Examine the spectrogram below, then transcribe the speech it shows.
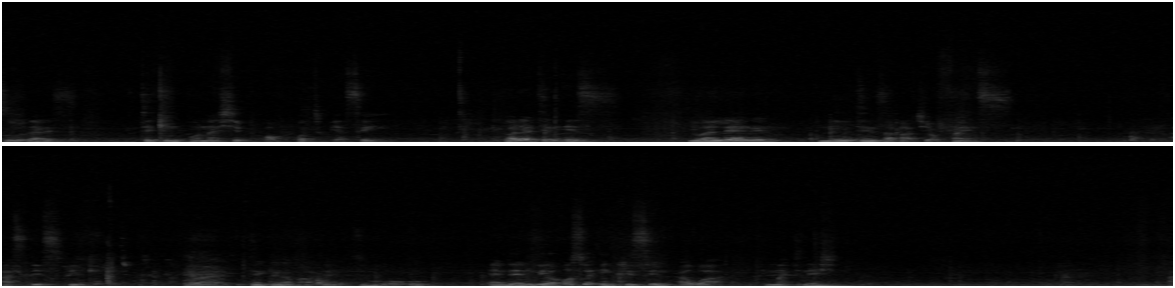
So that is taking ownership of what we are saying. The other thing is you are learning new things about your friends as they speak. You are thinking about them. And then we are also increasing our imagination. I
